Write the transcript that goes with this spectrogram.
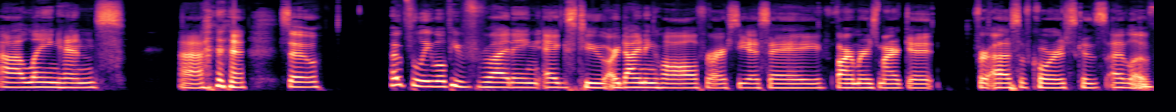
uh, laying hens. Uh, so hopefully we'll be providing eggs to our dining hall for our csa farmers market for us of course because i love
